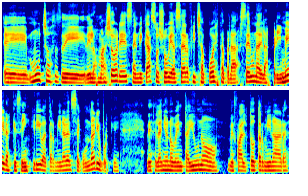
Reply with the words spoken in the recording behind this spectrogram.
eh, muchos de, los mayores, en mi caso yo voy a hacer ficha puesta para ser una de las primeras que se inscriba a terminar el secundario, porque desde el año 91 me faltó terminar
